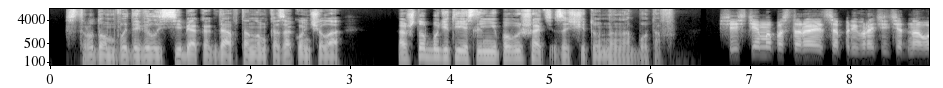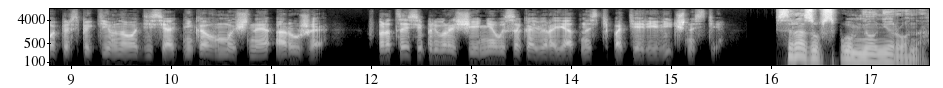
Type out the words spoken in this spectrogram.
— с трудом выдавил из себя, когда автономка закончила. «А что будет, если не повышать защиту наноботов?» Система постарается превратить одного перспективного десятника в мощное оружие. В процессе превращения высока вероятность потери личности. Сразу вспомнил Нерона.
